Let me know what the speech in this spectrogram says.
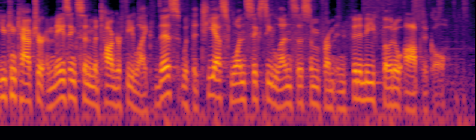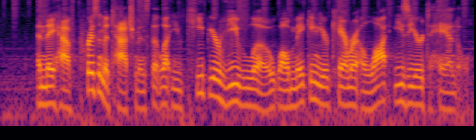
You can capture amazing cinematography like this with the TS160 lens system from Infinity Photo Optical. And they have prism attachments that let you keep your view low while making your camera a lot easier to handle.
